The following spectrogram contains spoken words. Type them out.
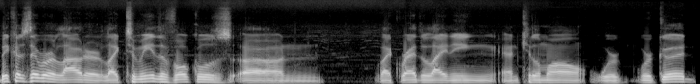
because they were louder. Like to me, the vocals on like Ride the Lightning and Kill 'Em All were were good,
